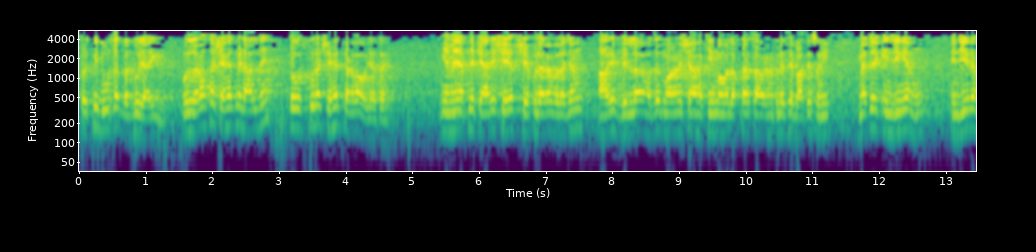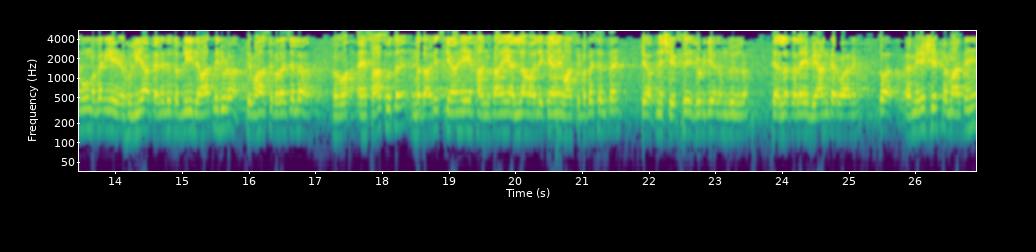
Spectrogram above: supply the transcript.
تو اتنی دور تک بدبو جائے گی۔ وہ ذرا سا شہد میں ڈال دیں، تو پورا شہد کڑوا ہو جاتا ہے۔ یہ میں اپنے پیارے شیخ شیخ الرب الرجم عارف بلّہ حضرت مولانا شاہ حکیم محمد اختر صاحب رحمۃ اللہ سے باتیں سنی۔ میں تو ایک انجینئر ہوں۔ انجینئر ہوں مگر یہ حلیہ پہلے تو تبلیغی جماعت میں جڑا، پھر وہاں سے پتہ چلا احساس ہوتا ہے، مدارس کیا ہیں، خانقاہیں، اللہ والے کیا ہیں، وہاں سے پتہ چلتا ہے۔ پھر اپنے شیخ سے جڑ گیا الحمد للہ پھر اللہ تعالیٰ یہ بیان کروا رہے ہیں۔ تو میرے شیخ فرماتے ہیں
